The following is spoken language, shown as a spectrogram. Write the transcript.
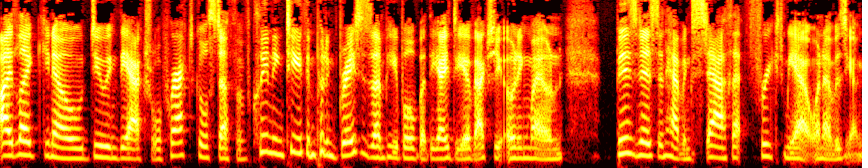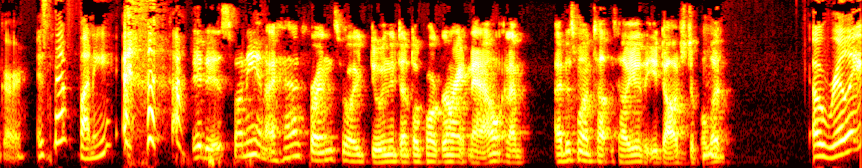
I like, you know, doing the actual practical stuff of cleaning teeth and putting braces on people, but the idea of actually owning my own business and having staff that freaked me out when I was younger. Isn't that funny? it is funny, and I have friends who are doing the dental program right now, and I'm. I just want to tell tell you that you dodged a bullet. oh, really?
